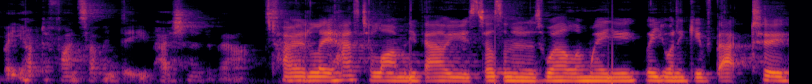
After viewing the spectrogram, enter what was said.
But you have to find something that you're passionate about. Totally. It has to align with your values, doesn't it, as well, and where you where you want to give back to.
